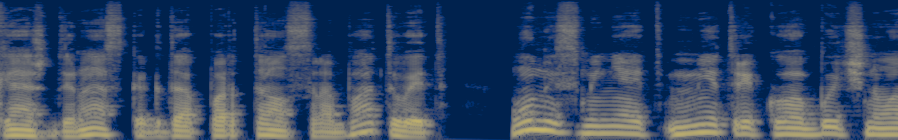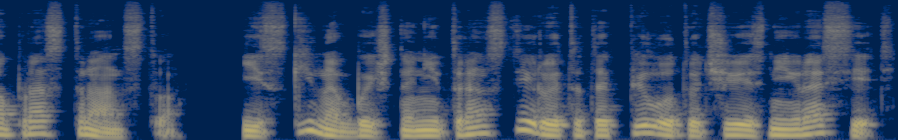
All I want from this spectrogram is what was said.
Каждый раз, когда портал срабатывает, он изменяет метрику обычного пространства. И скин обычно не транслирует это пилоту через нейросеть.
